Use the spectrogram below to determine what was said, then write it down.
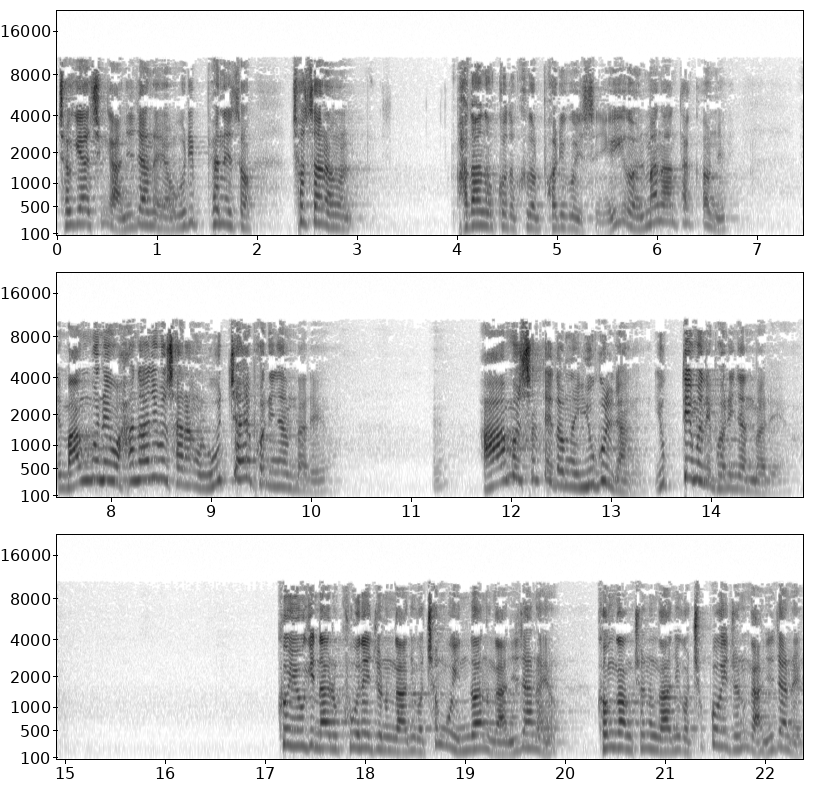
저기 하신 게 아니잖아요. 우리 편에서 첫사랑을 받아놓고도 그걸 버리고 있으니 이게 얼마나 안타까운 일이에요. 망군의 하나님의 사랑을 우짜에 버리냔 말이에요. 아무 쓸데도 없는 육을 향해 육 때문에 버리냔 말이에요. 그 육이 나를 구원해 주는 거 아니고 천국 인도하는 거 아니잖아요. 건강 주는 거 아니고 축복해 주는 거 아니잖아요.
